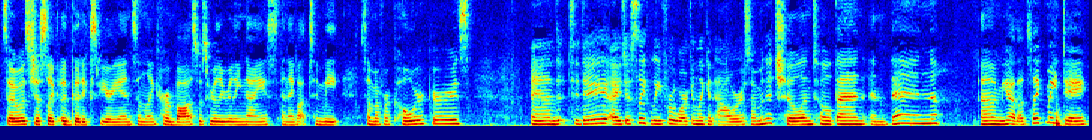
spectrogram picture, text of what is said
So it was just like a good experience and like her boss was really, really nice and I got to meet some of her coworkers and today I just like leave for work in like an hour, so I'm gonna chill until then. And then, um, yeah, that's like my day.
